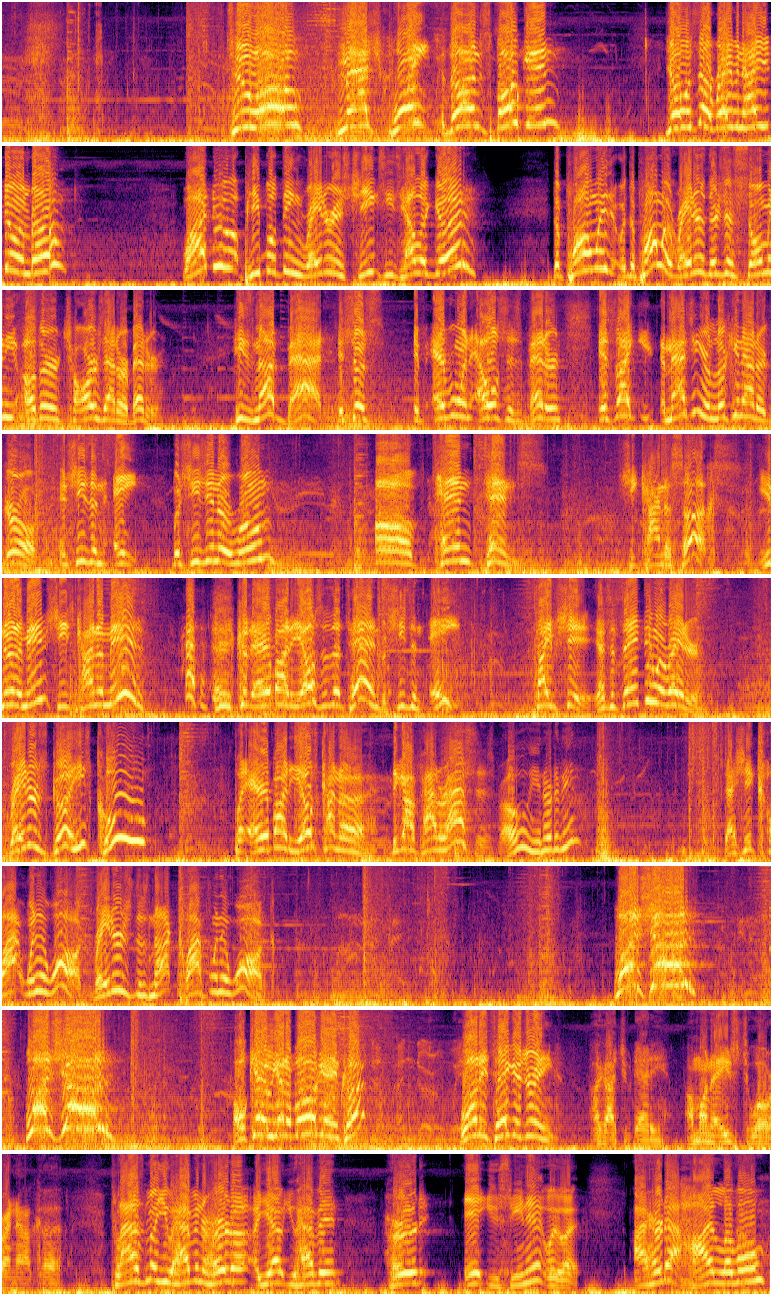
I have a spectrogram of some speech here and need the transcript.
2-0, match point, the Unspoken. Yo, what's up, Raven? How you doing, bro? Why do people think Raider is cheeks? He's hella good. The problem with the problem with Raider, there's just so many other chars that are better. He's not bad. It's just if everyone else is better. It's like imagine you're looking at a girl and she's an eight, but she's in a room of 10 tens. She kind of sucks. You know what I mean? She's kind of mid. Because everybody else is a 10, but she's an 8. Type shit. That's the same thing with Raider. Raider's good. He's cool. But everybody else kind of, they got fatter asses, bro. You know what I mean? That shit clap when it walk. Raiders does not clap when it walk. One shot! One shot! Okay, we got a ball game, cut. Wally, take a drink. I got you, Daddy. I'm on the H2O right now, cut. Plasma, you haven't heard of? Uh, yeah, you haven't heard it. You seen it? Wait, what? I heard at high level,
